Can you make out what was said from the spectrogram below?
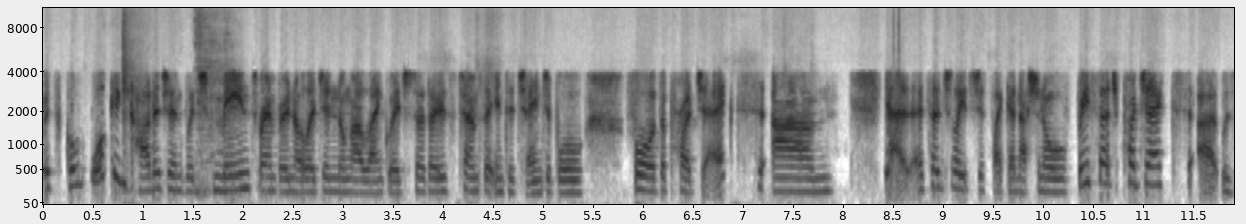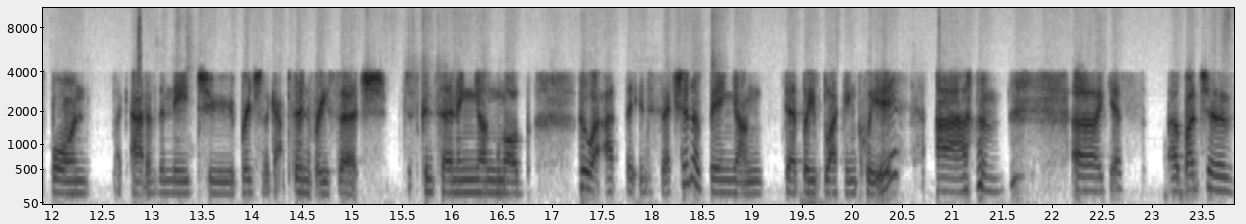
it's called Walkern Katatdjin, which means rainbow knowledge in Noongar language. So those terms are interchangeable for the project. Um, yeah, essentially it's just like a national research project. Uh, it was born like out of the need to bridge the gaps in research just concerning young mob who are at the intersection of being young, deadly, black and queer. Um, uh, I guess a bunch of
